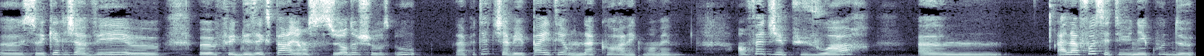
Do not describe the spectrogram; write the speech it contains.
euh, sur lesquelles j'avais euh, euh, fait des expériences, ce genre de choses, ou bah, peut-être j'avais pas été en accord avec moi-même. En fait, j'ai pu voir, à la fois c'était une écoute de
